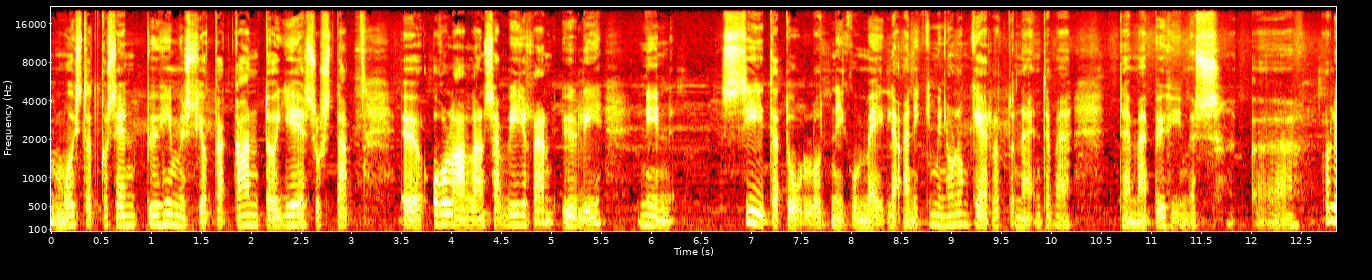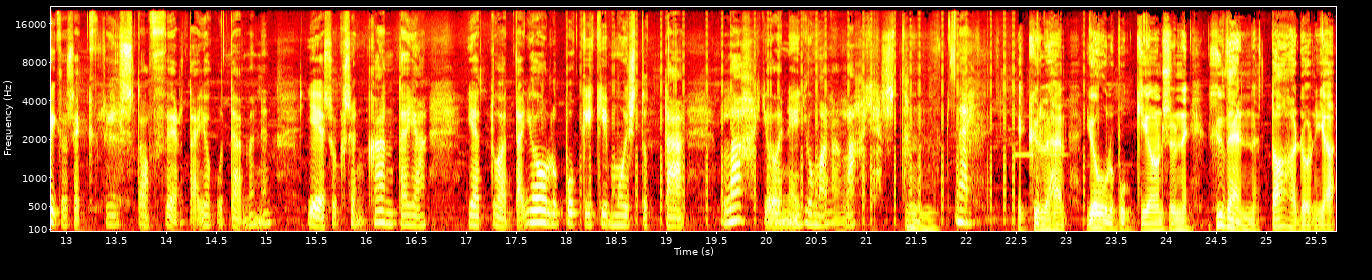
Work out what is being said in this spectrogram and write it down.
muistatko sen pyhimys, joka kantoi Jeesusta eh, olallansa virran yli, niin siitä tullut, niin kuin meille, ainakin minulla on kerrottu näin tämä, tämä pyhimys, ö, oliko se Kristoffer tai joku tämmöinen Jeesuksen kantaja. Ja tuota, joulupukkikin muistuttaa lahjoinen Jumalan lahjasta. Mm. Näin. Ja kyllähän joulupukki on sellainen hyvän tahdon ja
